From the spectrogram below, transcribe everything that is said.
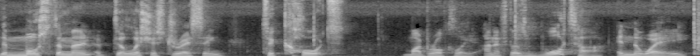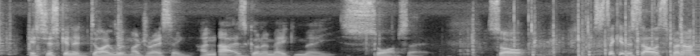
the most amount of delicious dressing to coat my broccoli. And if there's water in the way, it's just gonna dilute my dressing. And that is gonna make me so upset. So stick in the salad spinner,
